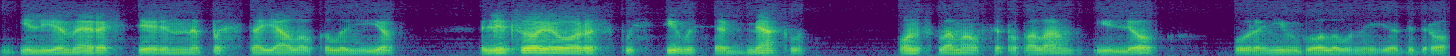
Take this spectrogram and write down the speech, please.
Гильоме растерянно постоял около нее. Лицо его распустилось, обмякло. Он сломался пополам и лег, уронив голову на ее бедро.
